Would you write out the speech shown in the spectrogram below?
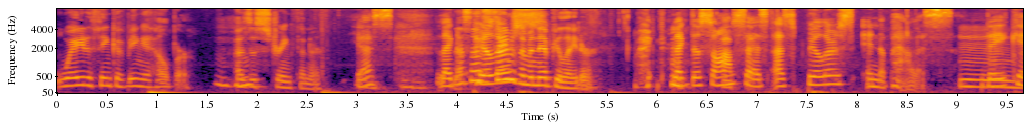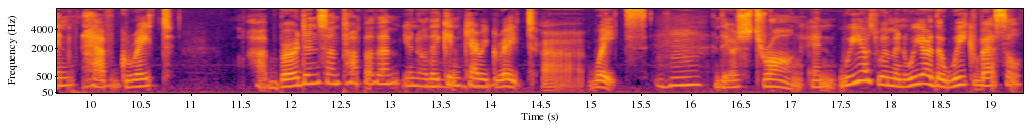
way to think of being a helper mm-hmm. as a strengthener. Yes, mm-hmm. like That's not the same as a pillars- manipulator. like the song says, as pillars in the palace. They mm. can have great uh, burdens on top of them. You know, they can carry great uh, weights, mm-hmm. and they are strong. And we as women, we are the weak vessel,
